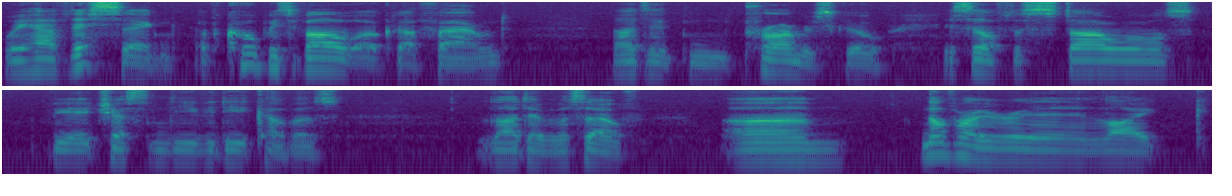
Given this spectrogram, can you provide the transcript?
We have this thing, a cool piece of artwork that I found. I did in primary school. It's off the Star Wars VHS and DVD covers that I did myself. Um, not very really like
